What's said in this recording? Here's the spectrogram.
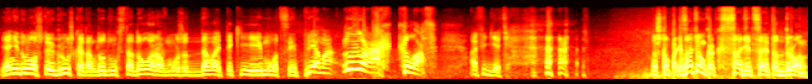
Я не думал, что игрушка там до 200 долларов может давать такие эмоции. Прямо, ах, класс, офигеть. Ну что, показать вам, как садится этот дрон?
